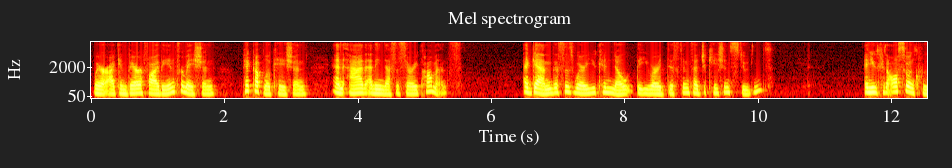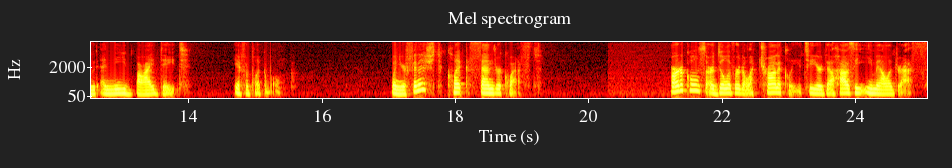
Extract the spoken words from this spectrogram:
where I can verify the information pickup location, and add any necessary comments. Again, this is where you can note that you are a distance education student, and you can also include a need by date, if applicable. When you're finished, click Send Request. Articles are delivered electronically to your Dalhousie email address.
